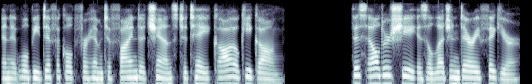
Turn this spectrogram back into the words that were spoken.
and it will be difficult for him to find a chance to take Aoki Gong. This elder Shi is a legendary figure.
